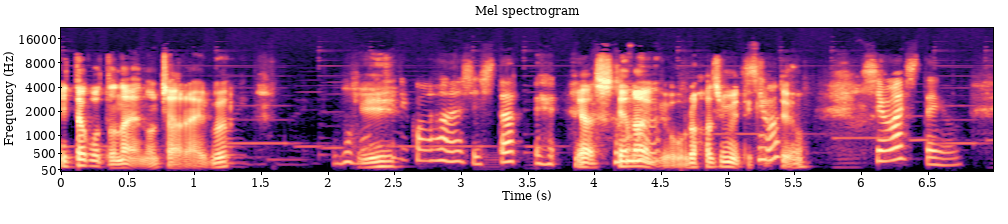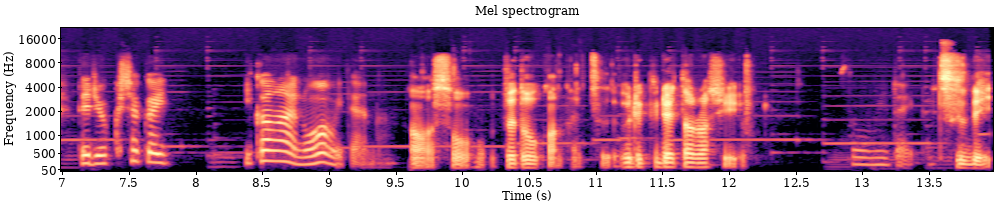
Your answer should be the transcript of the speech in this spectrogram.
行ったことないの？じゃあライブ？もう本当にこの話したって。いやしてないよ。俺初めて聞いたよ。しましたよ。で緑茶会行かないの？みたいな。ああそう。武道館のやつ。売り切れたらしいよ。そうみたいです。2days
